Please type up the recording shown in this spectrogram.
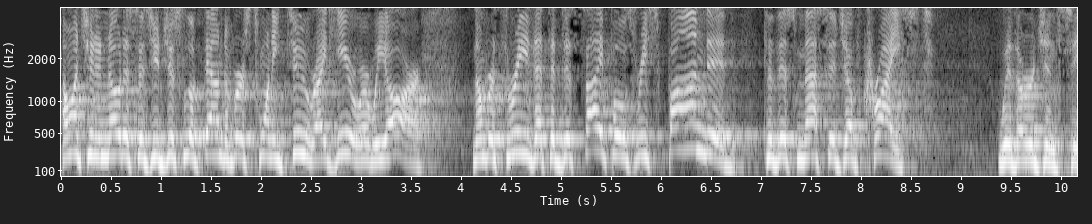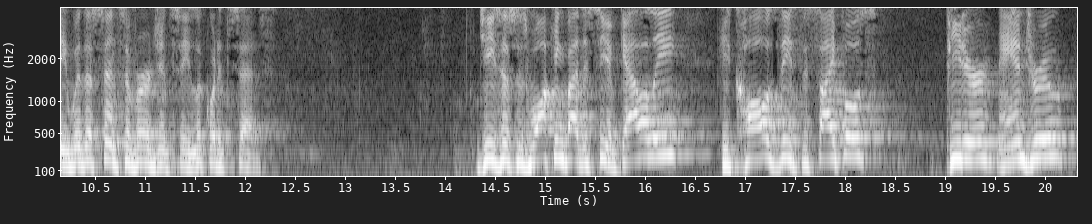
I want you to notice as you just look down to verse 22 right here where we are, number three, that the disciples responded to this message of Christ with urgency, with a sense of urgency. Look what it says. Jesus is walking by the Sea of Galilee. He calls these disciples Peter and Andrew,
